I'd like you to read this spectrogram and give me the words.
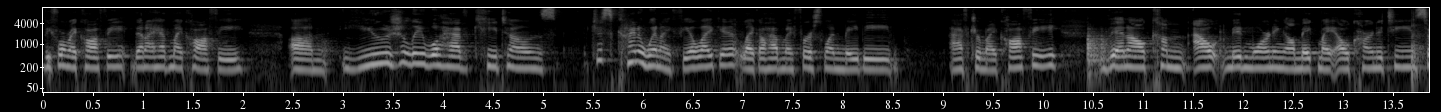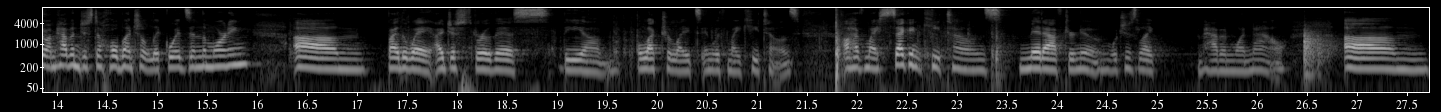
before my coffee. Then I have my coffee. Um, usually we'll have ketones just kind of when I feel like it. Like I'll have my first one maybe after my coffee. Then I'll come out mid-morning, I'll make my L-carnitine. So I'm having just a whole bunch of liquids in the morning. Um, by the way, I just throw this, the um, electrolytes in with my ketones. I'll have my second ketones mid-afternoon, which is like I'm having one now. Um,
